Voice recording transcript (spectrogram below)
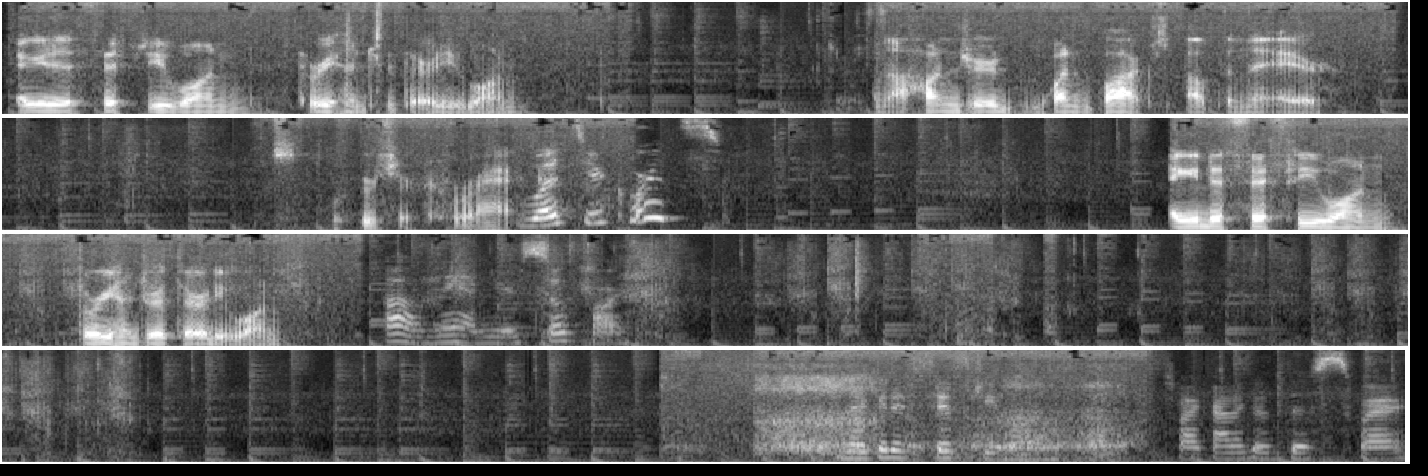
Negative 51, 331, Give and 101 blocks up in the air. Scores are cracked. What's your coords? Negative 51, 331. Oh man, you're so far. Negative 51. So I gotta go this way.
